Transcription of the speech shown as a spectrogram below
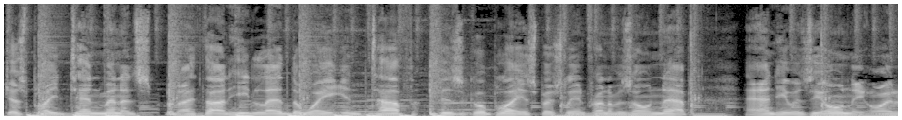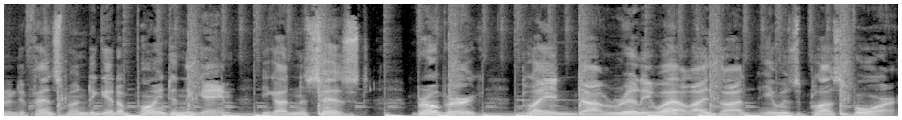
just played 10 minutes, but I thought he led the way in tough physical play, especially in front of his own net. And he was the only Oiler defenseman to get a point in the game. He got an assist. Broberg played uh, really well, I thought. He was plus four.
